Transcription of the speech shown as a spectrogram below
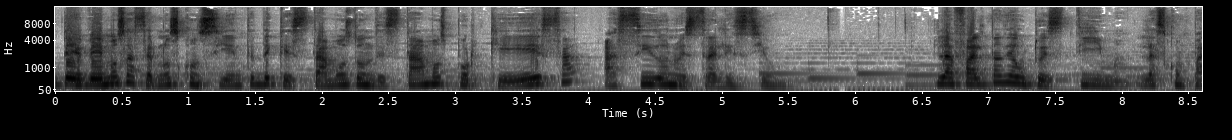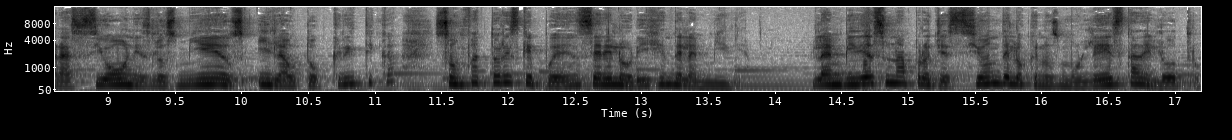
Debemos hacernos conscientes de que estamos donde estamos porque esa ha sido nuestra elección. La falta de autoestima, las comparaciones, los miedos y la autocrítica son factores que pueden ser el origen de la envidia. La envidia es una proyección de lo que nos molesta del otro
